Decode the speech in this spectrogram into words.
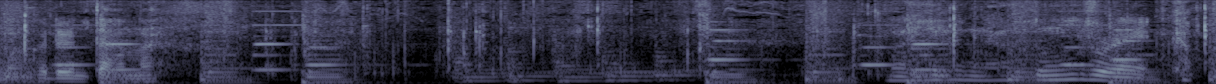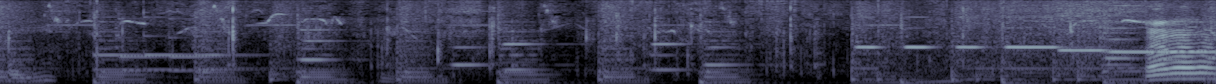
มันก็เดินตามมา มาเล่นน้ำตรงนี้แหละครับผมมามามา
